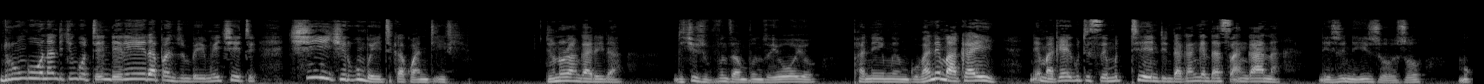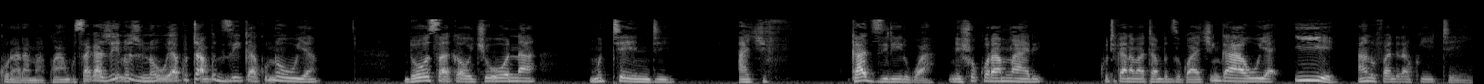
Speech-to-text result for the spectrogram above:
Ndiri kungoona ndichingotenderera panzvimbo imwe chete. Chii chiri kumboitika kwandiri? Ndinorangarira ndichizvibvunza mbunzo iyoyo pane imwe nguva. Nemhaka iyi nemhaka yekuti semutendi ndakange ndasangana nezvinhu izvozvo mukurarama kwangu. Saka zvinhu zvinouya kutambudzika kunouya. Ndosaka uchiona mutendi achigadzirirwa neshoko ramwari kuti kana matambudziko achinge auya iye anofanira kuitei.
